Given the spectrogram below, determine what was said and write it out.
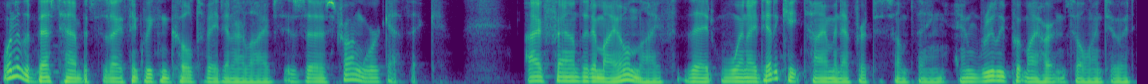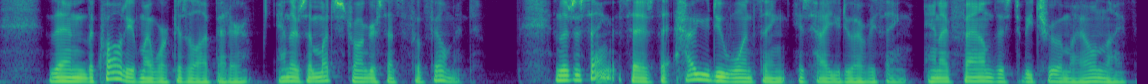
One of the best habits that I think we can cultivate in our lives is a strong work ethic. I've found that in my own life that when I dedicate time and effort to something and really put my heart and soul into it, then the quality of my work is a lot better and there's a much stronger sense of fulfillment. And there's a saying that says that how you do one thing is how you do everything. And I found this to be true in my own life.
